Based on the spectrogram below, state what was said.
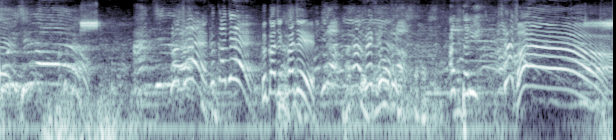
소리 질러! 안 질러! 끝까지 끝까지. 안다리 와!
